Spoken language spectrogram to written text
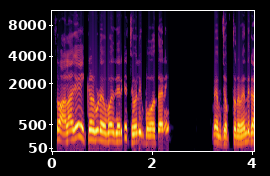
సో అలాగే ఇక్కడ కూడా ఎవరి దగ్గరికి జోలికి పోవద్దని మేము చెప్తున్నాం. ఎందుకంటే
